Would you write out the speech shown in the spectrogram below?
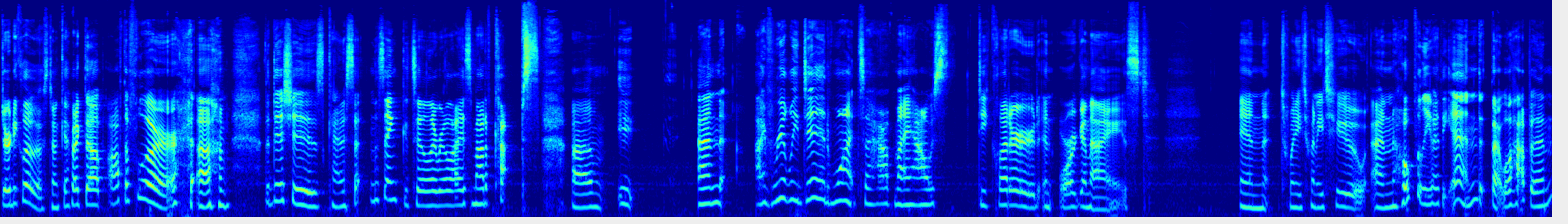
dirty clothes don't get picked up off the floor. Um, the dishes kind of set in the sink until I realize I'm out of cups. Um, it, and I really did want to have my house decluttered and organized in 2022. And hopefully by the end, that will happen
